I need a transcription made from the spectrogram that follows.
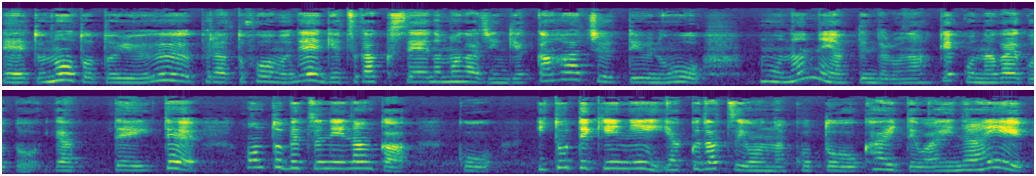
えっ、ー、と、ノートというプラットフォームで月額制のマガジン月刊はあちゅうっていうのをもう何年やってんだろうな。結構長いことやっていて、ほんと別になんか、こう、意図的に役立つようなことを書いてはいない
